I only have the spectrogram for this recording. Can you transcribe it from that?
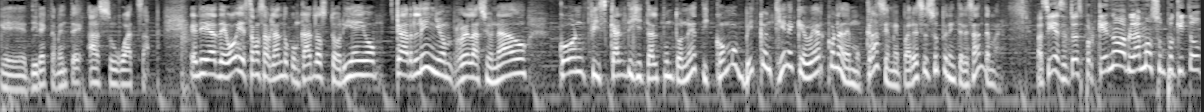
eh, directamente a su WhatsApp. El día de hoy estamos hablando con Carlos Toriello Carliño relacionado con fiscaldigital.net y cómo Bitcoin tiene que ver con la democracia. Me parece súper interesante, man. Así es, entonces, ¿por qué no hablamos un poquito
